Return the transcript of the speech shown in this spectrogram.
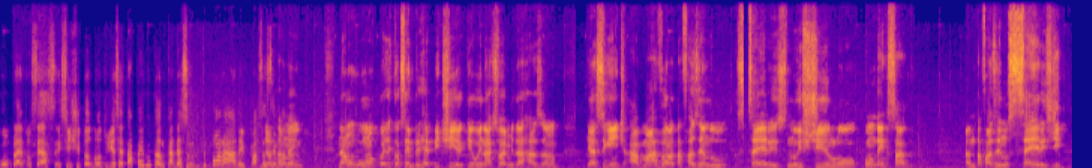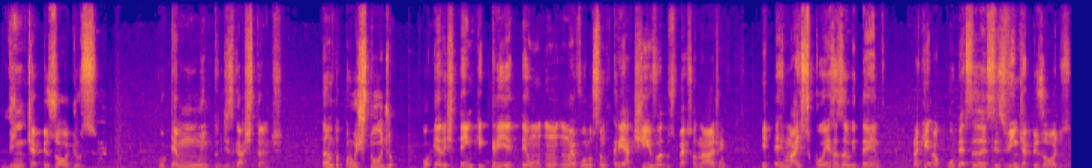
completo, você assiste todo outro dia, você tá perguntando, cadê a segunda temporada? E passa Exatamente. a semana. Não, uma coisa que eu sempre repeti aqui, o Inácio vai me dar razão, que é a seguinte, a Marvel, ela tá fazendo séries no estilo condensado. Ela não tá fazendo séries de 20 episódios, o que é muito desgastante. Tanto pro estúdio, porque eles têm que criar, ter um, um, uma evolução criativa dos personagens e ter mais coisas ali dentro, para que ocupe esses, esses 20 episódios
